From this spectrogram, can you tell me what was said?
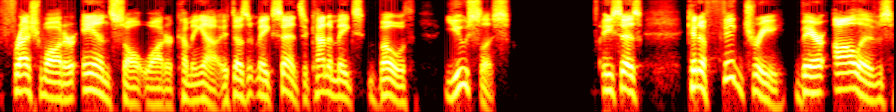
fresh water and salt water coming out. It doesn't make sense. It kind of makes both useless. He says, can a fig tree bear olives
